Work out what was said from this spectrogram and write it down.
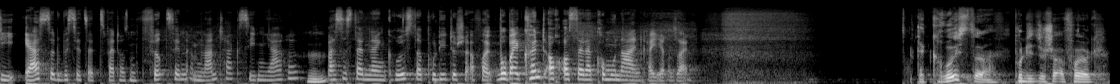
die erste, du bist jetzt seit 2014 im Landtag, sieben Jahre. Mhm. Was ist denn dein größter politischer Erfolg? Wobei könnte auch aus deiner kommunalen Karriere sein. Der größte politische Erfolg.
